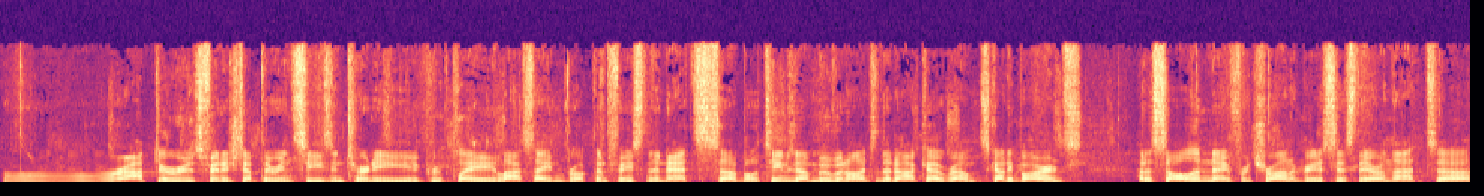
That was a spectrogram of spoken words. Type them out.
Raptors finished up their in-season tourney group play last night in Brooklyn, facing the Nets. Uh, both teams not moving on to the knockout round. Scottie Barnes had a solid night for Toronto. Great assist there on that uh,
